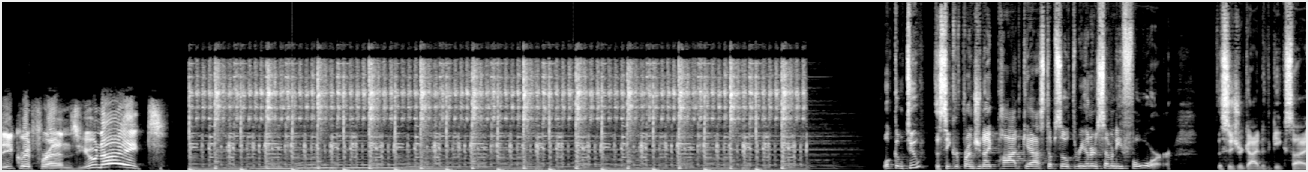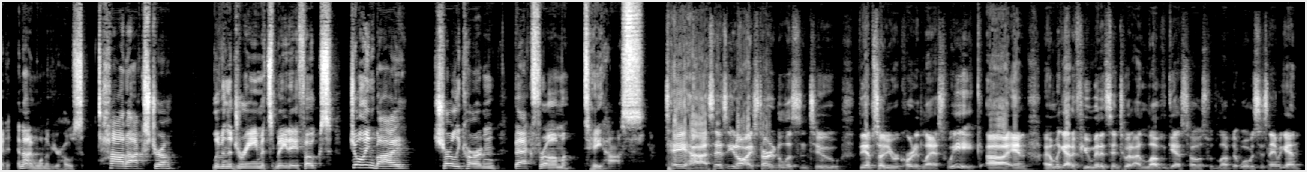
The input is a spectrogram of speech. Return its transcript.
Secret friends, unite! Welcome to the Secret Friends Unite podcast, episode 374. This is your guide to the geek side, and I'm one of your hosts, Todd Oxtra. Living the dream, it's Mayday, folks. Joined by Charlie Carden, back from Tejas. Tejas, says, you know, I started to listen to the episode you recorded last week, uh, and I only got a few minutes into it. I love the guest host, would love it. What was his name again?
